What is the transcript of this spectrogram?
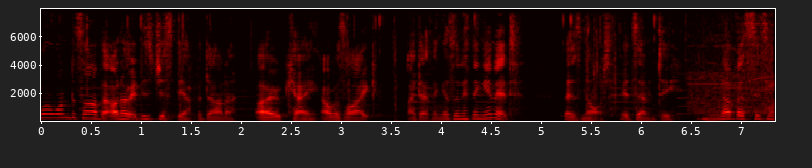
what wonders are there? Oh no, it is just the Apadana. Okay, I was like, I don't think there's anything in it. There's not. It's empty. Another city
